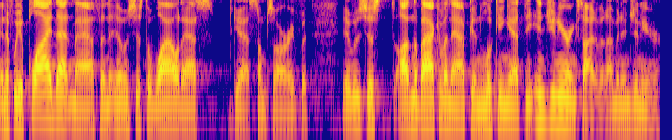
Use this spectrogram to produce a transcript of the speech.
And if we applied that math, and it was just a wild ass guess, I'm sorry, but it was just on the back of a napkin looking at the engineering side of it. I'm an engineer.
